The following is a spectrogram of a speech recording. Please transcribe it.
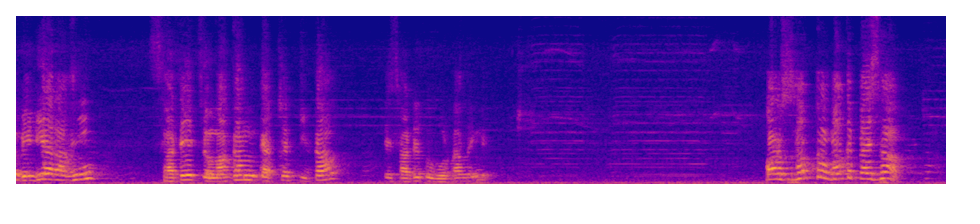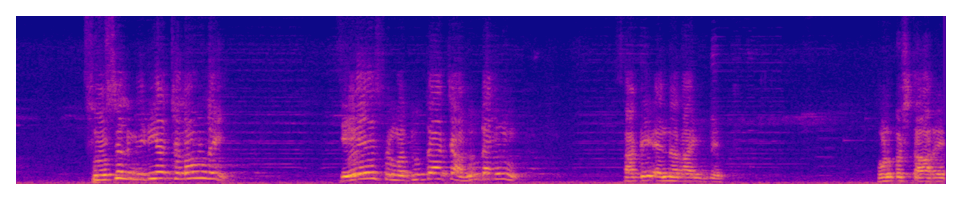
ਮੀਡੀਆ ਰਾਹੀਂ ਸਾਡੇ ਦਿਮਾਗਾਂ ਨੂੰ ਕੈਪਚਰ ਕੀਤਾ ਤੇ ਸਾਡੇ ਤੋਂ ਵੋਟਾਂ ਲੈਂਗੇ ਔਰ ਸਭ ਤੋਂ ਵੱਧ ਪੈਸਾ ਸੋਸ਼ਲ ਮੀਡੀਆ ਚਲਾਉਣ ਲਈ ਇਸ ਮੌਜੂਦਾ ਝਾੜੂ ਦਲ ਨੂੰ ਸਾਡੇ ਐਨਆਰਆਈ ਦੇ। ਹੁਣ ਪਛਤਾ ਰਹੇ।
